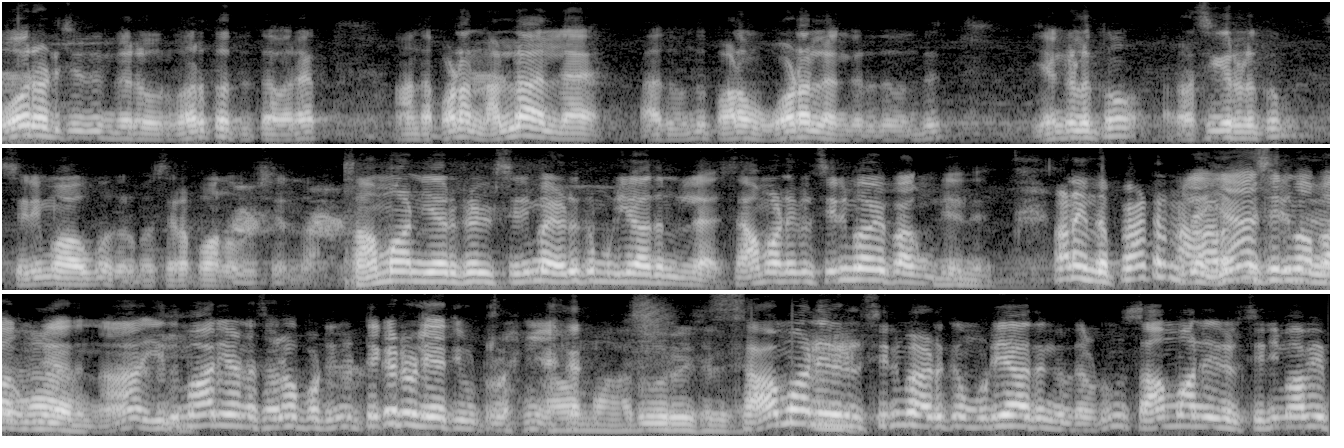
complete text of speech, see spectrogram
போர் அடிச்சதுங்கிற ஒரு வருத்தத்தை தவிர அந்த படம் நல்லா இல்லை அது வந்து படம் ஓடலைங்கிறது வந்து எங்களுக்கும் ரசிகர்களுக்கும் சினிமாவுக்கும் அது ரொம்ப சிறப்பான ஒரு விஷயம் தான். சாமானியர்கள் சினிமா எடுக்க முடியாதுன்னு இல்லை. சாமானியர்கள் சினிமாவே பார்க்க முடியாது. ஆனா இந்த பேட்டர்ன் ஏன் சினிமா பார்க்க முடியாதுன்னா இது மாதிரியான செலவு போட்டீங்கன்னா டிக்கெட் வெளியேற்றி விட்டுருவாங்க. சாமானியர்கள் சினிமா எடுக்க முடியாதுங்கிறத விட சாமானியர்கள் சினிமாவே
